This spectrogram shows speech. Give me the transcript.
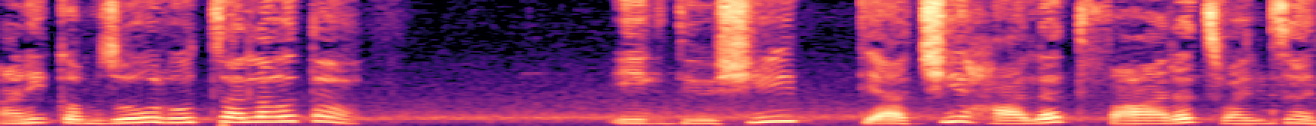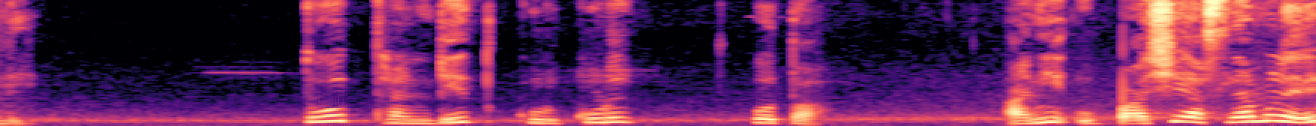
आणि कमजोर होत चालला होता. एक दिवशी त्याची हालत फारच वाईट झाली. तो थंडीत कुडकुडत होता. आणि उपाशी असल्यामुळे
